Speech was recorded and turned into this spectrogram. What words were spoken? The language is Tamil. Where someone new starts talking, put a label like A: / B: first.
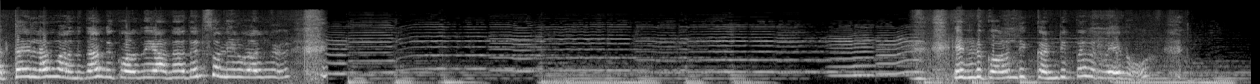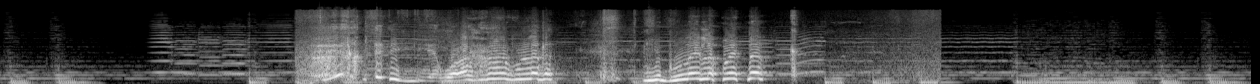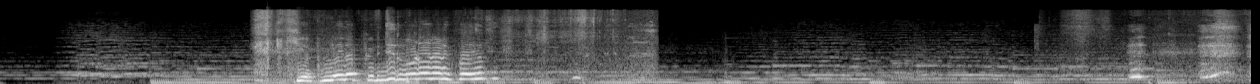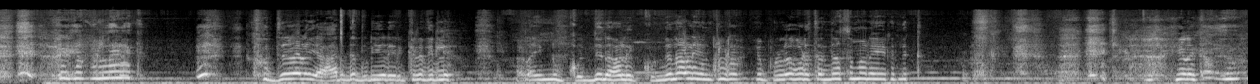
A: அத்தை எல்லாம் மறந்துதான் அந்த குழந்தைய அனாதன்னு சொல்லிடுவாங்க. என்னோட குழந்தைக்கு கண்டிப்பா இவர் வேணும்.
B: உலகமே புள்ளத நீங்க புள்ள இல்லாம என்ன? என் பிள்ளையில பிரிஞ்சிருவோட எனக்கு பயம் பிள்ளை எனக்கு கொஞ்ச நாள் யாருந்த முடியோட இருக்கிறது இல்லை ஆனா இன்னும் கொஞ்ச நாள் கொஞ்ச நாள் என் கூட என் பிள்ளை கூட சந்தோஷமா நான் இருந்துட்டு எனக்கு அது-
